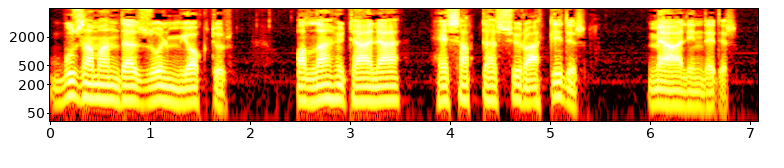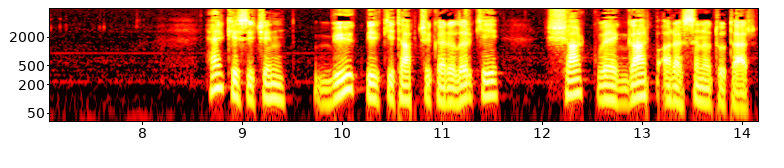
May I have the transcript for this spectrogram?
bu zamanda zulm yoktur. Allahü Teala hesapta süratlidir mealindedir. Herkes için büyük bir kitap çıkarılır ki şark ve garp arasını tutar.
